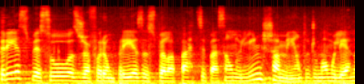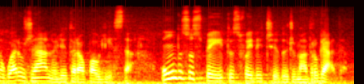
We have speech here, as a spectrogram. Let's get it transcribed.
Três pessoas já foram presas pela participação no linchamento de uma mulher no Guarujá, no litoral paulista. Um dos suspeitos foi detido de madrugada.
